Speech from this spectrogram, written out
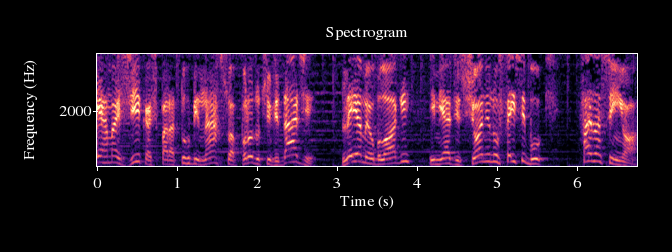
Quer mais dicas para turbinar sua produtividade? Leia meu blog e me adicione no Facebook. Faz assim, ó.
